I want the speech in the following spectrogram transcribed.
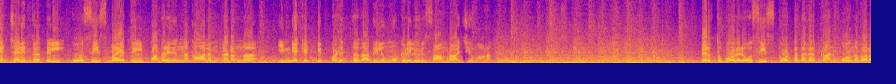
ക്രിക്കറ്റ് ചരിത്രത്തിൽ ഓസീസ് ഭയത്തിൽ പതറി നിന്ന കാലം കടന്ന് ഇന്ത്യ കെട്ടിപ്പടുത്തത് അതിലും മുകളിൽ ഒരു സാമ്രാജ്യമാണ്. പെർത്തുപോലൊരു ഓസീസ് കോട്ട തകർക്കാൻ പോന്നവർ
